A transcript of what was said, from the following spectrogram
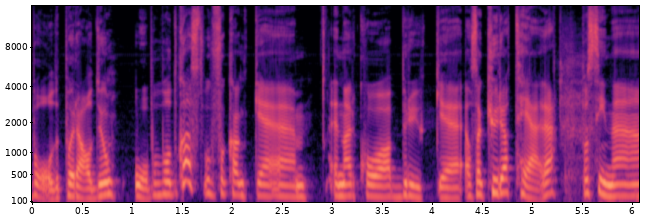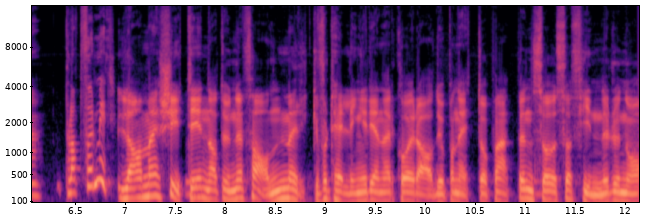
både på radio og på podkast. Hvorfor kan ikke NRK bruke, altså kuratere på sine plattformer. La meg skyte inn at under fanen mørke fortellinger i NRK radio på nettet og på appen, så, så finner du nå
